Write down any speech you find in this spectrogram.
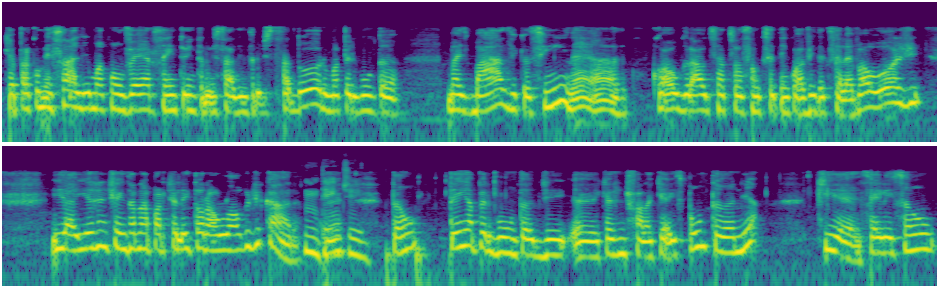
que é para começar ali uma conversa entre o entrevistado e o entrevistador, uma pergunta mais básica, assim, né? Ah, qual o grau de satisfação que você tem com a vida que você leva hoje? E aí a gente entra na parte eleitoral logo de cara. Né? Entendi. Né? Então, tem a pergunta de, é, que a gente fala que é espontânea, que é se a eleição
